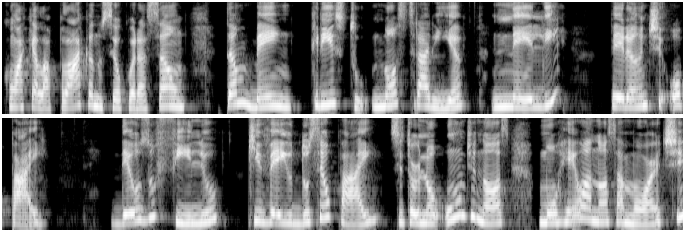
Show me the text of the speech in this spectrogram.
com aquela placa no seu coração, também Cristo nos traria nele perante o Pai. Deus o Filho, que veio do seu Pai, se tornou um de nós, morreu a nossa morte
